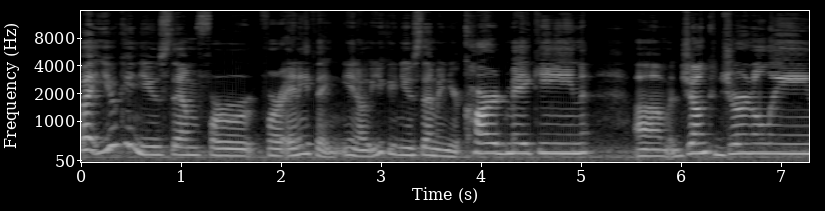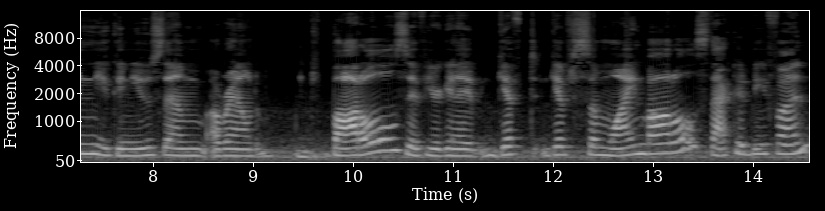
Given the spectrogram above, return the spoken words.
but you can use them for, for anything. You know, you can use them in your card making, um, junk journaling. You can use them around bottles if you're going to gift gift some wine bottles that could be fun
